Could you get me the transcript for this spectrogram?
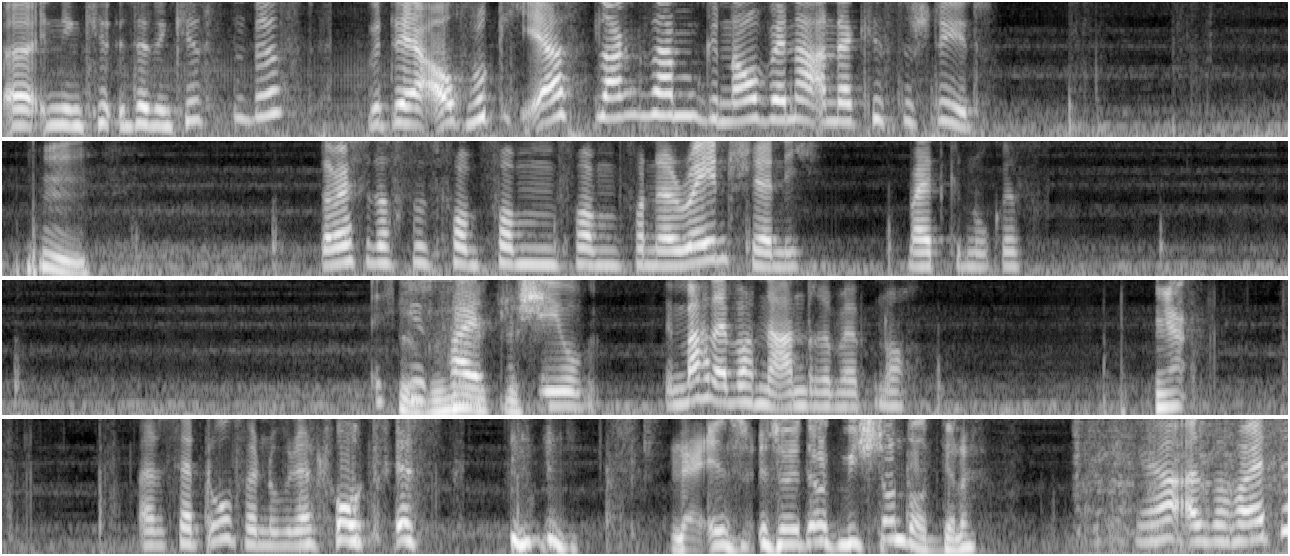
äh, in den Ki hinter den Kisten bist, wird der auch wirklich erst langsam, genau wenn er an der Kiste steht. Hm. Da weißt du, dass das vom, vom, vom, von der Range her nicht weit genug ist. Ich gehe Das ist falsch mit wirklich- Leo. Wir machen einfach eine andere Map noch. Ja. Weil das ist ja doof, wenn du wieder tot bist. Der ist, ist halt irgendwie Standard, gell? Ja, also heute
